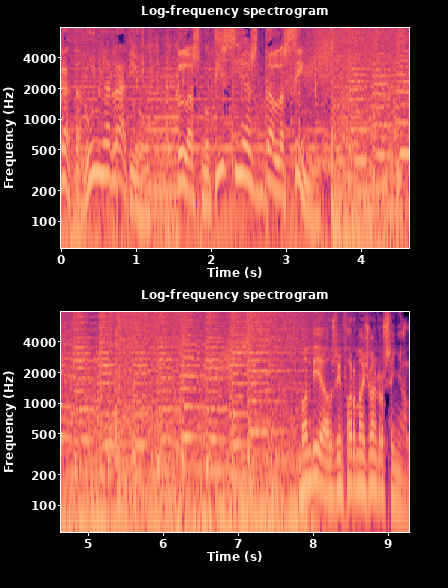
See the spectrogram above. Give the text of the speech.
Catalunya Ràdio. Les notícies de les 5. Bon dia, us informa Joan Rossinyol.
